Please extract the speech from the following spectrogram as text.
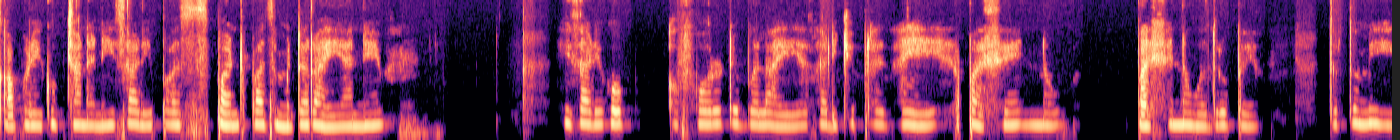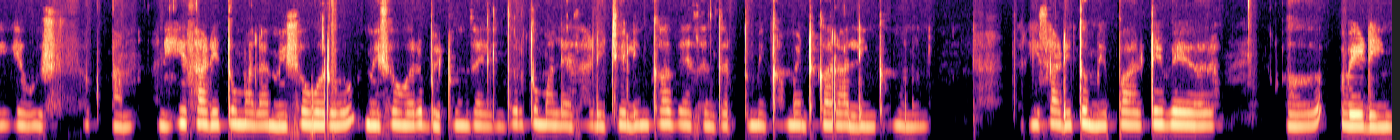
कापडही खूप छान आहे आणि ही साडी पाच पॉईंट पाच मीटर आहे आणि ही साडी खूप अफोर्डेबल आहे. या साडीची प्राईस आहे पाचशे नऊ पाचशे नव्वद रुपये. तर तुम्ही ही घेऊ शकता. ही साडी तुम्हाला मिशोवर मिशोवर भेटून जाईल. जर तुम्हाला या साडीची लिंक हवी असेल तर तुम्ही कमेंट करा लिंक म्हणून. तर ही साडी तुम्ही पार्टी वेअर वेडिंग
